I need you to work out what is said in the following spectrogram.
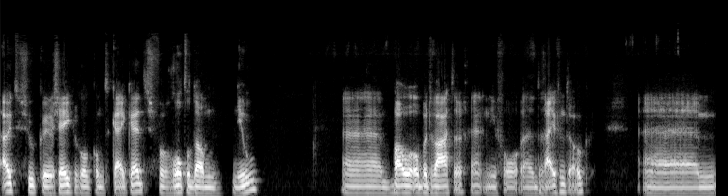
uit te zoeken. Zeker ook om te kijken, het is voor Rotterdam nieuw. bouwen op het water, in ieder geval drijvend ook. Uh,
